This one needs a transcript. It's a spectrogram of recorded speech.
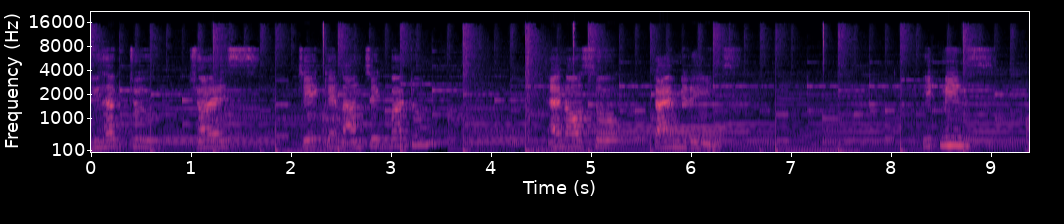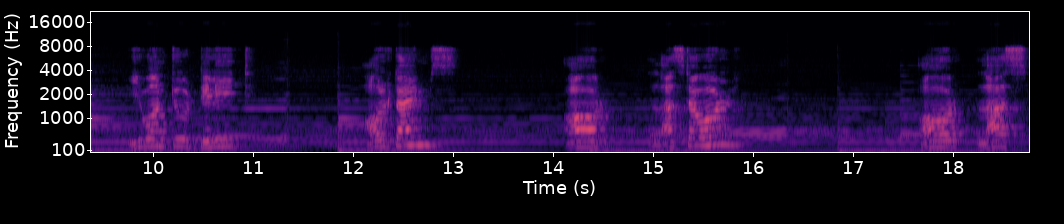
you have to choose check and uncheck button and also time range. It means you want to delete all times or last hour or last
